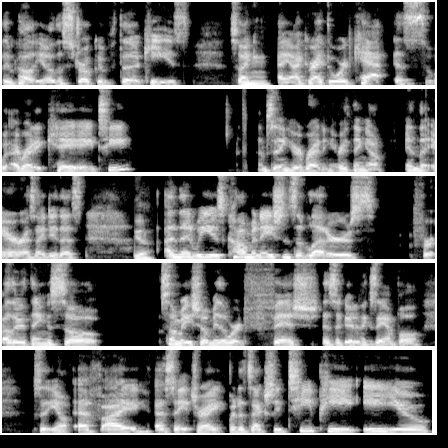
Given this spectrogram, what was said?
We call it, you know, the stroke of the keys. So Mhm. I, I, I can write the word cat as I write it K A T. I'm sitting here writing everything out in the air as I do this. Yeah. And then we use combinations of letters for other things. So somebody showed me the word fish as a good example. So, you know, F I S H, right? But it's actually T P E U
